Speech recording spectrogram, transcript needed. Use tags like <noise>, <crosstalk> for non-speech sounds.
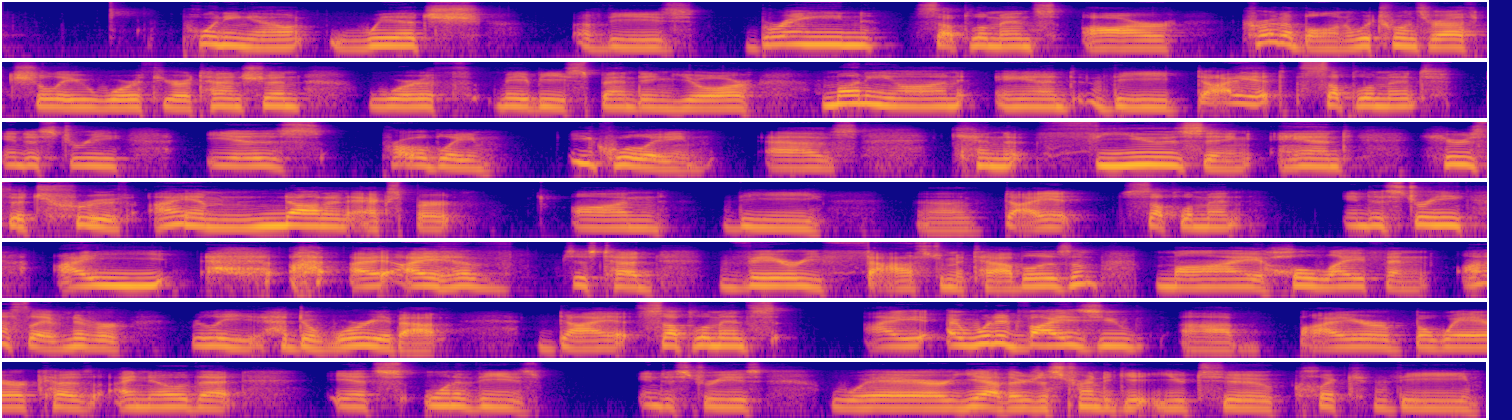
pointing out which of these brain supplements are credible and which ones are actually worth your attention, worth maybe spending your money on. And the diet supplement industry is probably equally as confusing. And here's the truth I am not an expert on the uh, diet supplement industry. I, <sighs> I, I have just had very fast metabolism my whole life. And honestly, I've never really had to worry about diet supplements. I, I would advise you uh, buyer beware because I know that it's one of these industries where, yeah, they're just trying to get you to click the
